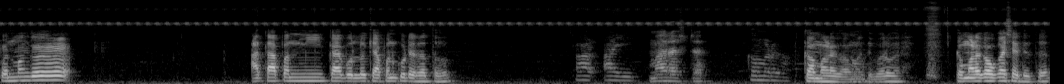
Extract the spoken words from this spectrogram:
पण मग आता आपण मी काय बोललो की आपण कुठे राहतो? महाराष्ट्रात कमळगाव. कमळगावमध्ये बरोबर आहे. कमळगाव कशात येतं?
